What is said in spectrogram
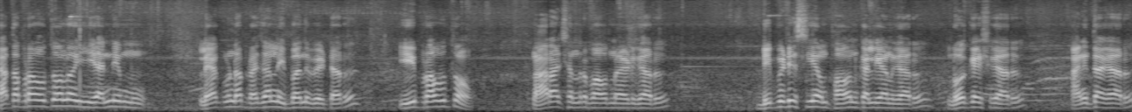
గత ప్రభుత్వంలో ఇవన్నీ లేకుండా ప్రజల్ని ఇబ్బంది పెట్టారు. ఈ ప్రభుత్వం నారా చంద్రబాబు నాయుడు గారు డిప్యూటీ సీఎం పవన్ కళ్యాణ్ గారు లోకేష్ గారు అనిత గారు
